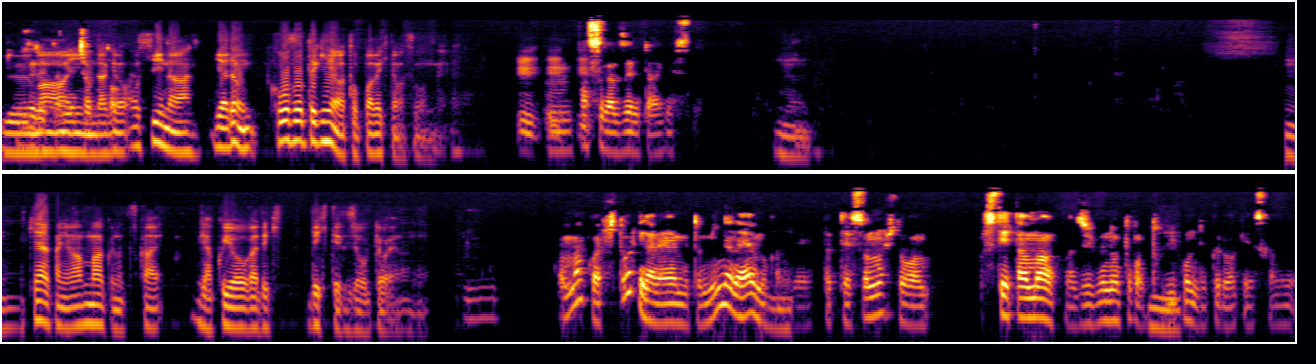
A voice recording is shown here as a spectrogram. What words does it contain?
うまいんだけど、惜しいな。いや、でも、構造的には突破できてますもんね。ーうんううんん。パスがずれたわけですね。うん。うん、明らかにワンマークの使い、逆用ができ、できてる状況やな、もうんこれマークは一人が悩むとみんな悩むからね。だってその人が捨てたマークが自分のところに飛び込んでくるわけですからね。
